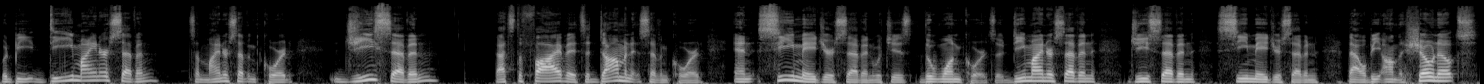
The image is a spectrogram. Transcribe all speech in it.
would be D minor 7. It's a minor 7th chord. G7, that's the 5. It's a dominant 7 chord. And C major 7, which is the 1 chord. So D minor 7, G7, C major 7. That will be on the show notes.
